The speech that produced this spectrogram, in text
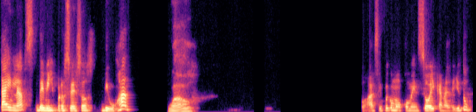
timelapse de mis procesos dibujando. Wow. Así fue como comenzó el canal de YouTube.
